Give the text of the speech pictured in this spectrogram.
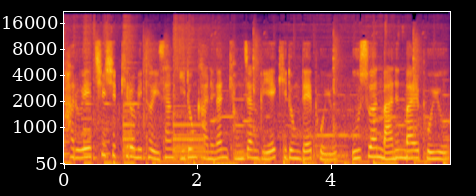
하루에 70km 이상 이동 가능한 경장비의 기동대 보유, 우수한 많은 말 보유,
